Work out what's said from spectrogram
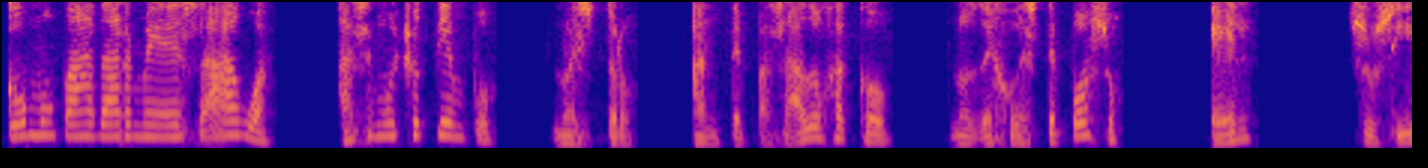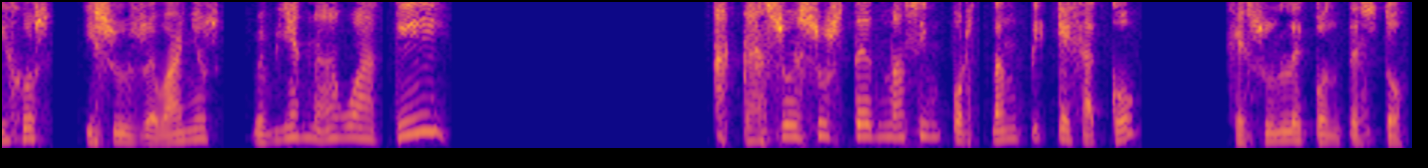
¿Cómo va a darme esa agua? Hace mucho tiempo nuestro antepasado Jacob nos dejó este pozo. Él, sus hijos y sus rebaños bebían agua aquí. ¿Acaso es usted más importante que Jacob? Jesús le contestó,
